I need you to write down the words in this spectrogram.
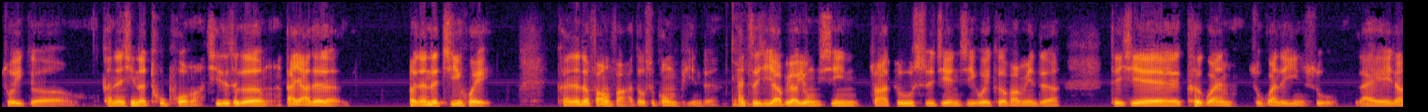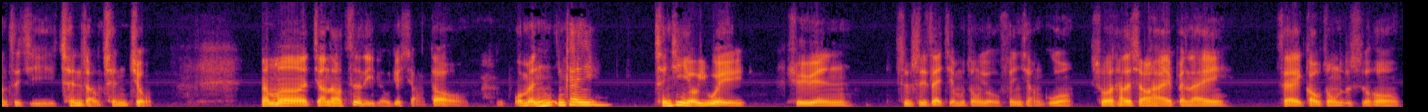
做一个可能性的突破嘛。其实这个大家的可能的机会、可能的方法都是公平的，看自己要不要用心抓住时间、机会各方面的。这些客观、主观的因素来让自己成长成就。那么讲到这里呢，我就想到，我们应该曾经有一位学员，是不是在节目中有分享过，说他的小孩本来在高中的时候，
